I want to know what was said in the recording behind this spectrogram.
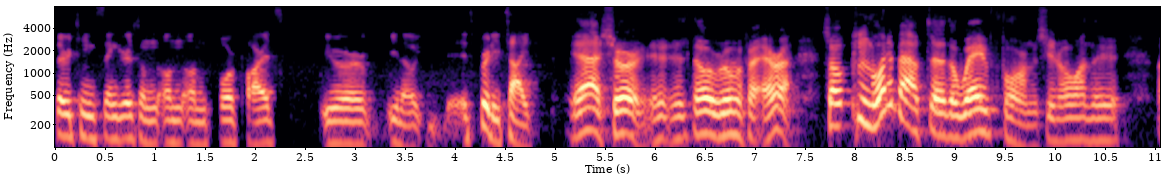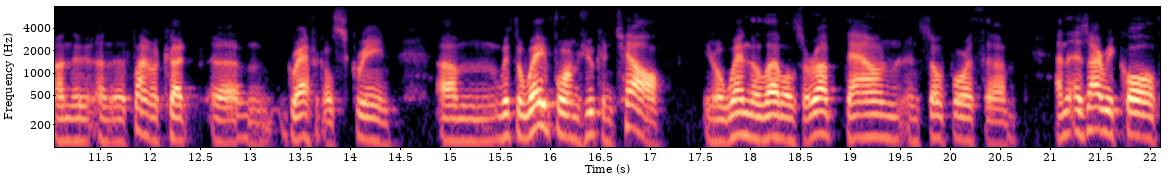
13 singers on on on four parts, you're you know it's pretty tight. Yeah, sure. There's no room for error. So, what about uh, the waveforms? You know, on the on the on the Final Cut um, graphical screen, um, with the waveforms, you can tell, you know, when the levels are up, down, and so forth. Um, and as I recall,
